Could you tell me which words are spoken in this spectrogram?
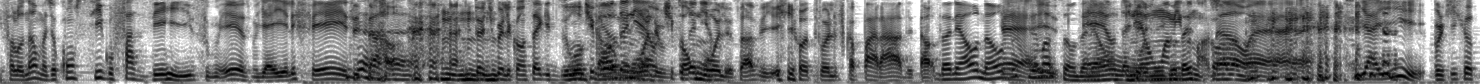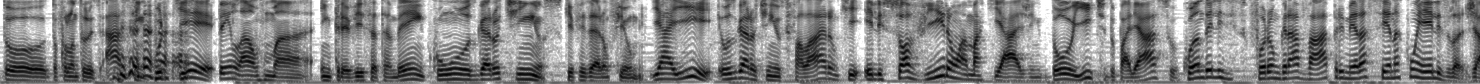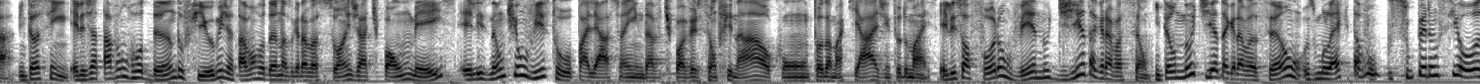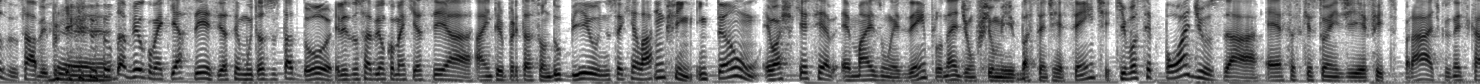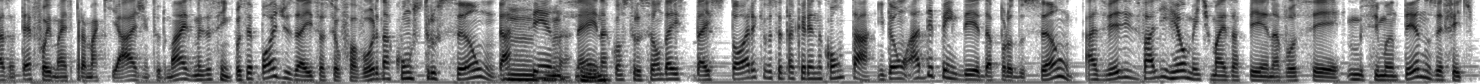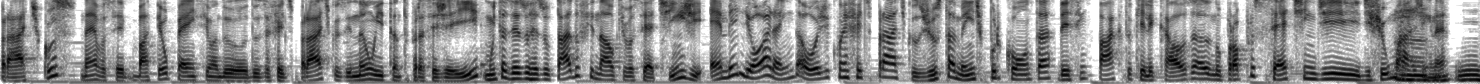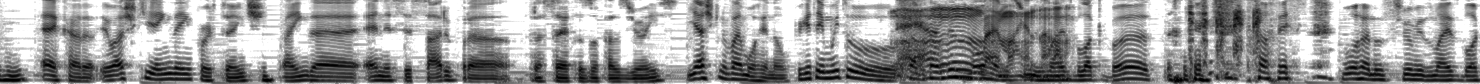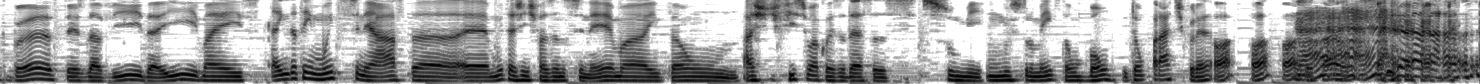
falou: Não, mas eu consigo fazer isso mesmo. E aí ele fez e tal. então, tipo, ele consegue deslocar Tipo o um Daniel, olho, tipo só o Daniel. um olho, sabe? E outro olho fica parado e tal. Daniel não É, da cinemação. Daniel É, o Daniel é um amigo nosso. escola. Não, é. é. E aí, por que que eu tô, tô falando tudo isso? Ah, sim, porque tem lá uma entrevista também com os garotinhos que fizeram o filme. E aí, os garotinhos falaram que eles só viram a maquiagem do It, do palhaço, quando eles foram gravar a primeira cena com eles lá, já. Então, assim, eles já estavam rodando o filme, já estavam rodando as gravações, já, tipo, há um mês. Eles não tinham visto o palhaço ainda, tipo, a versão final, com toda a maquiagem e tudo mais. Eles só foram ver no dia da gravação. Então, no dia da gravação, os moleques estavam super ansiosos, sabe? Porque É. eles não sabiam como é que ia ser, se ia ser muito assustador. Eles não sabiam como é que ia ser a, a interpretação do Bill e não sei o que lá. Enfim, então, eu acho que esse é, é mais um exemplo, né, de um filme bastante recente, que você pode usar essas questões de efeitos práticos, nesse caso até foi mais pra maquiagem e tudo mais, mas assim, você pode usar isso a seu favor na construção da cena, sim. né, e na construção da, da história que você tá querendo contar. Então, a depender da produção, às vezes vale realmente mais a pena você se manter nos efeitos práticos, né? Você bater o pé em cima do- dos efeitos práticos e não ir tanto pra CGI. Muitas vezes o resultado final que você atinge é melhor ainda hoje com efeitos práticos, justamente por conta desse impacto que ele causa no próprio setting de, de filmagem, Uhum. né? Uhum. É, cara, eu acho que ainda é importante, ainda é, necessário pra pra certas ocasiões. E acho que não vai morrer, não. Porque tem muito. Sabe, talvez morra vai nos morrer, filmes não. mais blockbuster. talvez morra nos filmes mais blockbusters da vida aí, mas ainda tem muito cineasta, é, muita gente fazendo cinema, então acho difícil uma coisa dessas sumir. Um instrumento tão bom e tão prático, né? Ó, ó, ó. Ó, gostaram?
